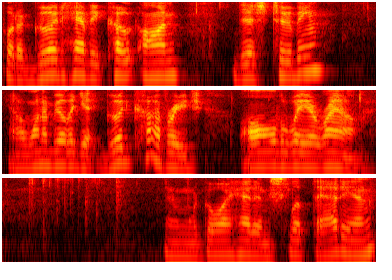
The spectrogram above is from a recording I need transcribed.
put a good heavy coat on this tubing and I want to be able to get good coverage all the way around. And we'll go ahead and slip that in.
